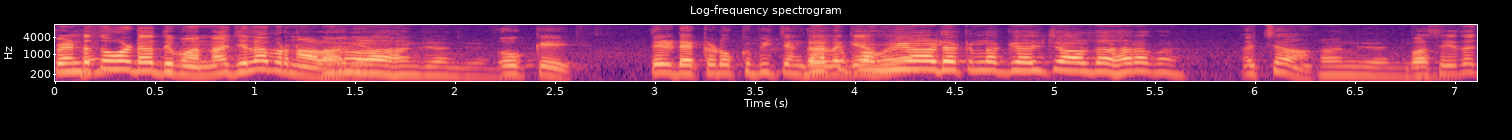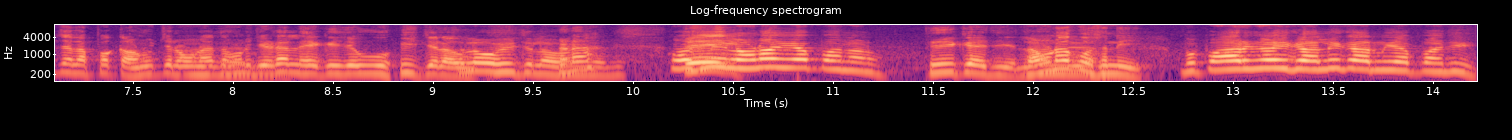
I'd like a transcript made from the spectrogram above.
ਪਿੰਡ ਤੁਹਾਡਾ ਦੀਵਾਨਾ ਜ਼ਿਲ੍ਹਾ ਬਰਨਾਲਾ ਆ ਗਿਆ। ਹਾਂਜੀ ਹਾਂਜੀ। ਓਕੇ ਤੇ ਡੈਕ ਡੁੱਕ ਵੀ ਚੰਗਾ ਲੱਗਿਆ ਹੋਇਆ? ਪੰਮੀਆਂ ਡਿੱਕ ਲੱਗਿਆ ਜੀ ਚੱਲਦਾ ਸਾਰਾ ਕੁਝ। ਅੱਛਾ। ਹਾਂਜੀ ਹਾਂਜੀ। ਬਸ ਇਹ ਤਾਂ ਚੱਲ ਆਪਾਂ ਕਾਹਨੂੰ ਚਲਾਉਣਾ ਤਾਂ ਹੁਣ ਜਿਹੜਾ ਲੈ ਕੇ ਜਾਊ ਉਹੀ ਚਲੋ ਚਲਾਊ ਉਹੀ ਚਲਾਉਣੀ ਜੀ। ਕੁਝ ਨਹੀਂ ਲਾਉਣਾ ਜੀ ਆਪਾਂ ਨਾਲ ਠੀਕ ਹੈ ਜੀ ਲਾਉਣਾ ਕੁਛ ਨਹੀਂ। ਵਪਾਰੀਆਂ ਵਾਲੀ ਗੱਲ ਨਹੀਂ ਕਰਨੀ ਆਪਾਂ ਜੀ।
